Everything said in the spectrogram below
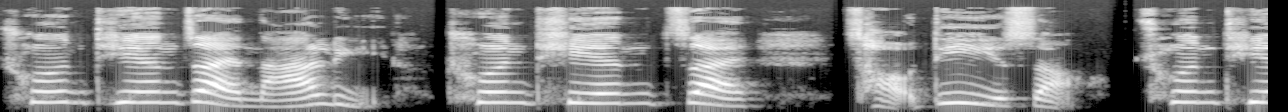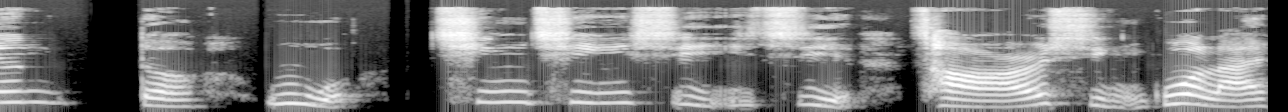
春天在哪里？春天在草地上。春天的雾。清清细细，草儿醒过来，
